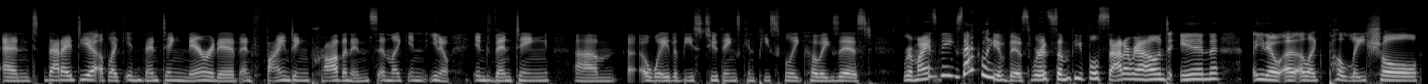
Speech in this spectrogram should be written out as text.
And that idea of like inventing narrative and finding provenance and like in you know inventing um, a way that these two things can peacefully coexist reminds me exactly of this where some people sat around in you know a, a like palatial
